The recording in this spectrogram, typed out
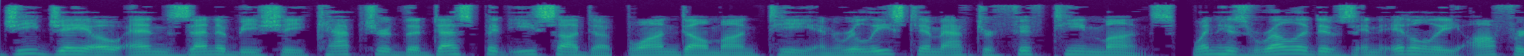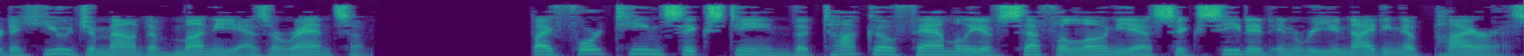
Gjon Zenebishi captured the despot Isada and released him after 15 months, when his relatives in Italy offered a huge amount of money as a ransom. By 1416 the Tocco family of Cephalonia succeeded in reuniting Epirus,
